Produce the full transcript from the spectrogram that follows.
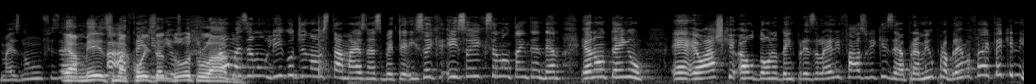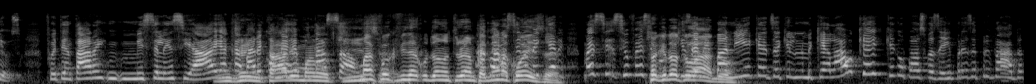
Mas não fizeram. É a mesma fake coisa news. do outro lado. Não, mas eu não ligo de não estar mais no SBT. Isso aí, que- isso aí que você não está entendendo. Eu não tenho. é, eu acho que é o dono da empresa lá, ele faz o que quiser. Para mim, o problema foi a fake news. Foi tentarem me silenciar e acabarem com a minha reputação. notícia. Mas foi o que fizeram com o Donald Trump, é a Agora, mesma se não me coisa. querem- mas se, se o Só que Facebook do outro quiser lado. me banir, quer dizer que ele não me quer lá, ok. O que, que eu posso fazer? A empresa é privada.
